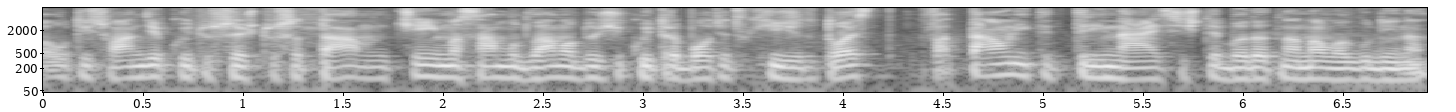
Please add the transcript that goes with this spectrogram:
от Исландия, които също са там, че има само двама души, които работят в хижата. Тоест, фаталните 13 ще бъдат на нова година.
